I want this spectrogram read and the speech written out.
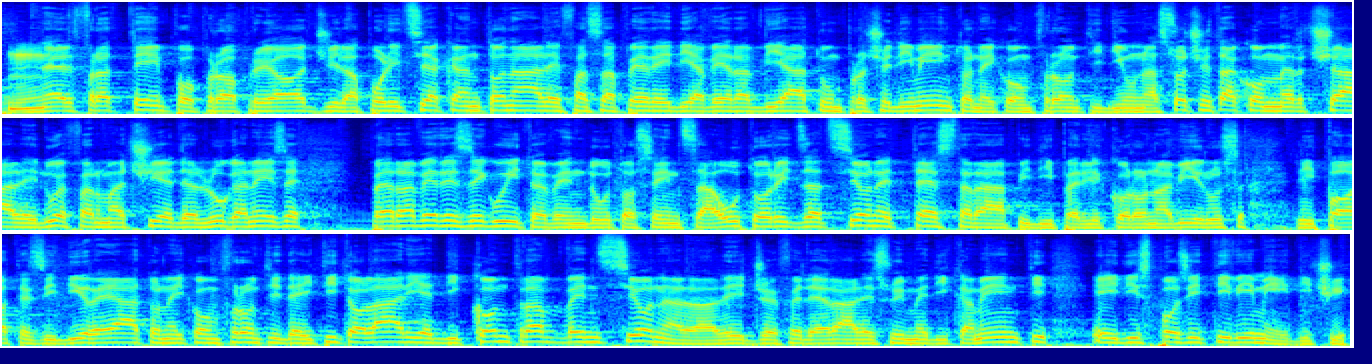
Nel frattempo, proprio oggi, la Polizia Cantonale fa sapere di aver avviato un procedimento nei confronti di una società commerciale e due farmacie del Luganese per aver eseguito e venduto senza autorizzazione test rapidi per il coronavirus. L'ipotesi di reato nei confronti dei titolari è di contravvenzione alla legge federale sui medicamenti e i dispositivi medici.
